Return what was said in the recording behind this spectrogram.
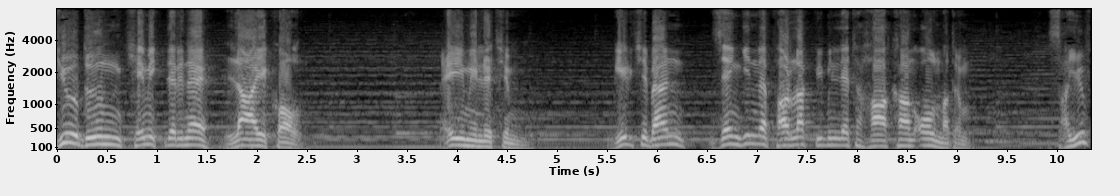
yığdığın kemiklerine layık ol. Ey milletim, bil ki ben zengin ve parlak bir millete hakan olmadım. Zayıf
